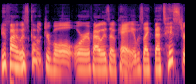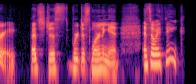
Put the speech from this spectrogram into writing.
if I was comfortable or if I was okay. It was like, that's history. That's just, we're just learning it. And so I think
